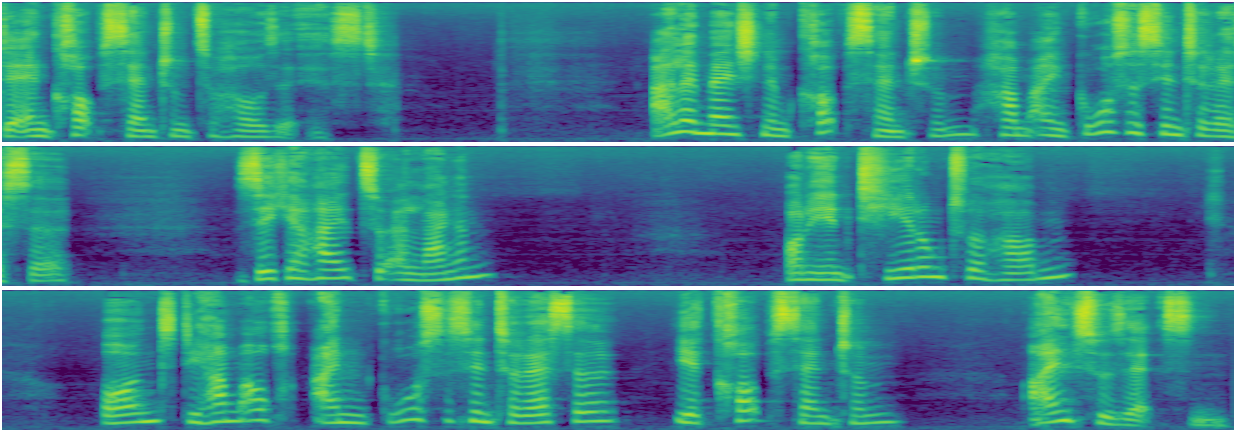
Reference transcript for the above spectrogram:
der im Kopfzentrum zu Hause ist. Alle Menschen im Kopfzentrum haben ein großes Interesse, Sicherheit zu erlangen, Orientierung zu haben und die haben auch ein großes Interesse, ihr Kopfzentrum einzusetzen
